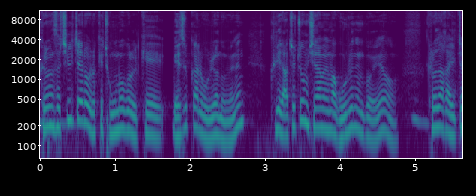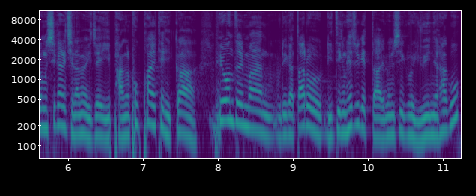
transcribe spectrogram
그러면서 실제로 이렇게 종목을 이렇게 매수가를 올려놓으면은 그게 나중에 좀 지나면 막 오르는 거예요. 그러다가 일정 시간이 지나면 이제 이 방을 폭파할 테니까 회원들만 우리가 따로 리딩을 해주겠다 이런 식으로 유인을 하고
